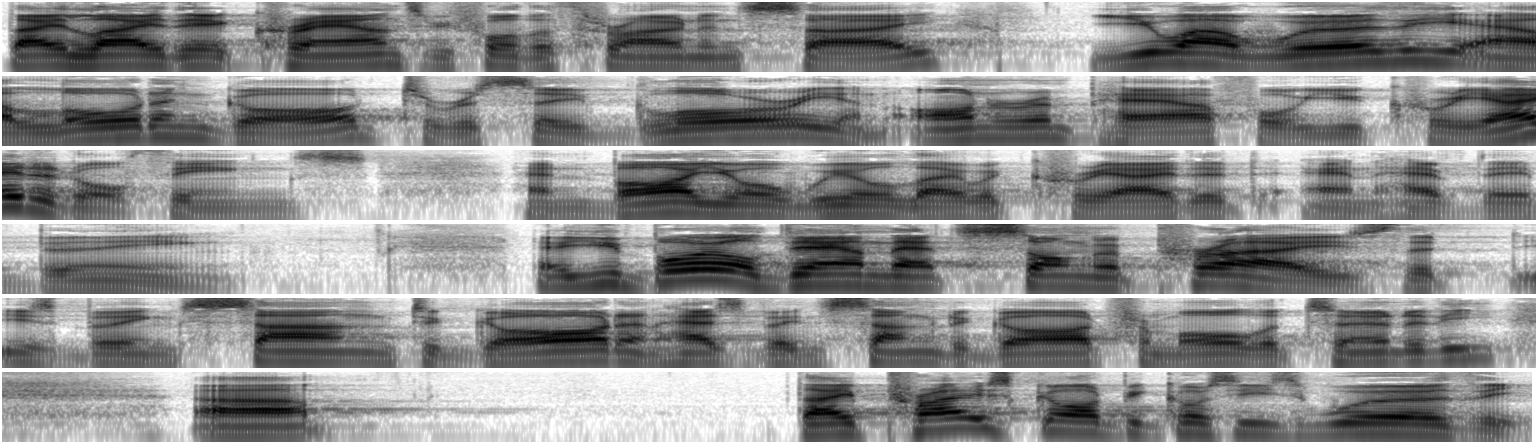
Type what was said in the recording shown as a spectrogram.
They lay their crowns before the throne and say, You are worthy, our Lord and God, to receive glory and honour and power, for you created all things, and by your will they were created and have their being. Now, you boil down that song of praise that is being sung to God and has been sung to God from all eternity. Uh, they praise God because He's worthy.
